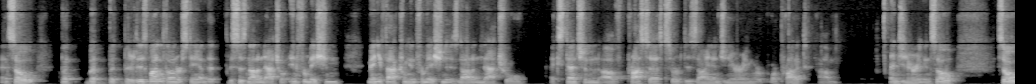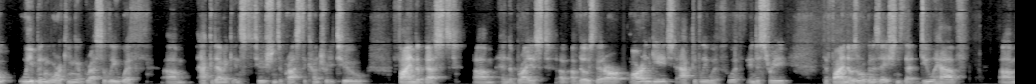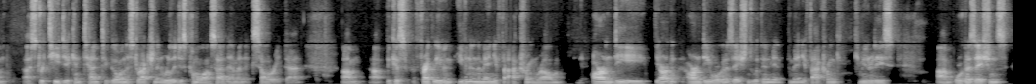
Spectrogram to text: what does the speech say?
And so, but but but but it is vital to understand that this is not a natural information. Manufacturing information is not a natural extension of process or design engineering or, or product um, engineering. And so, so we've been working aggressively with um, academic institutions across the country to find the best um, and the brightest of, of, those that are are engaged actively with with industry, to find those organizations that do have um, a strategic intent to go in this direction, and really just come alongside them and accelerate that. Um, uh, because frankly, even even in the manufacturing realm, R and D, the R and D organizations within the manufacturing communities, um, organizations,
